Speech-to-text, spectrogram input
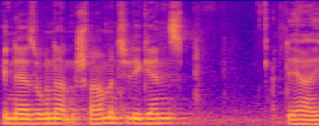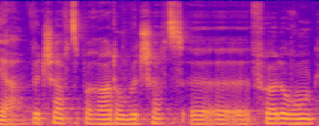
in der sogenannten Schwarmintelligenz, der ja, Wirtschaftsberatung, Wirtschaftsförderung, äh,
